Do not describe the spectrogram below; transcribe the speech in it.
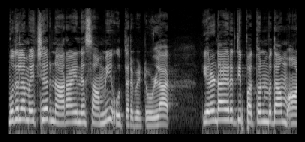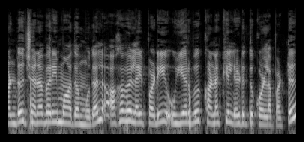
முதலமைச்சர் நாராயணசாமி உத்தரவிட்டுள்ளார். இரண்டாயிரத்தி பத்தொன்பதாம் ஆண்டு ஜனவரி மாதம் முதல் அகவிலைப்படி உயர்வு கணக்கில் எடுத்துக்கொள்ளப்பட்டு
